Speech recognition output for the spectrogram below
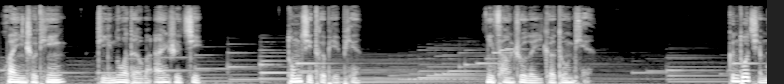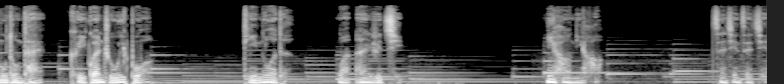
欢迎收听迪诺的晚安日记，冬季特别篇。你藏住了一个冬天。更多节目动态可以关注微博“迪诺的晚安日记”。你好，你好，再见，再见。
